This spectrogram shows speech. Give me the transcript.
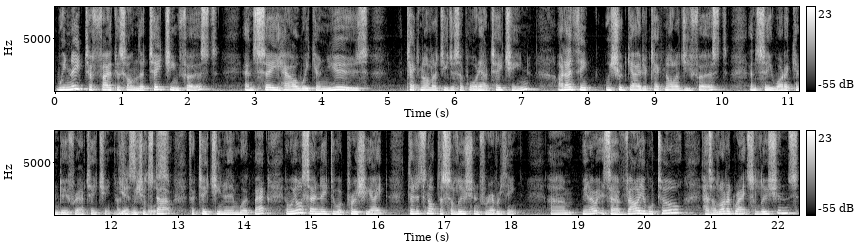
we need to focus on the teaching first and see how we can use technology to support our teaching, I don't think we should go to technology first and see what it can do for our teaching. I yes, think we should start for teaching and then work back. And we also need to appreciate that it's not the solution for everything. Um, you know, it's a valuable tool, has a lot of great solutions,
